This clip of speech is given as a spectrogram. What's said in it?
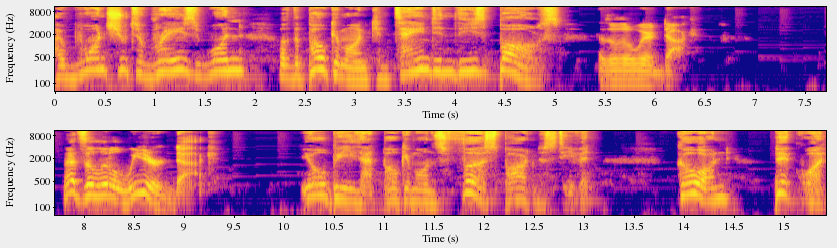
I want you to raise one of the Pokemon contained in these balls. That's a little weird, Doc. That's a little weird, Doc. You'll be that Pokemon's first partner, Steven. Go on, pick one.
